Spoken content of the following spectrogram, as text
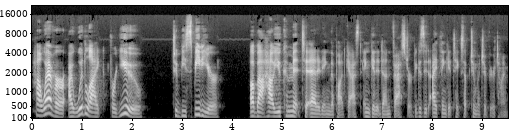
However, I would like for you to be speedier about how you commit to editing the podcast and get it done faster because it, I think it takes up too much of your time.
